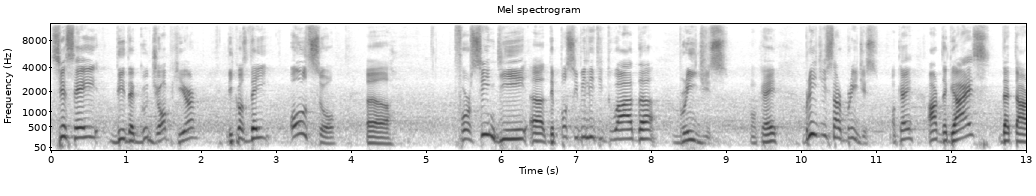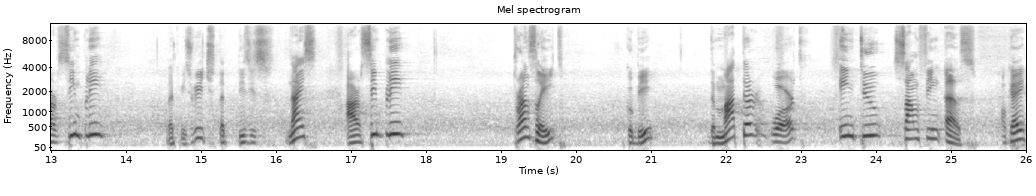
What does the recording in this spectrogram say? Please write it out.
CSA did a good job here because they also uh, foreseen the, uh, the possibility to add uh, bridges, okay? Bridges are bridges, okay? Are the guys that are simply, let me switch, that this is nice, are simply translate, could be, the matter word into something else, okay?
